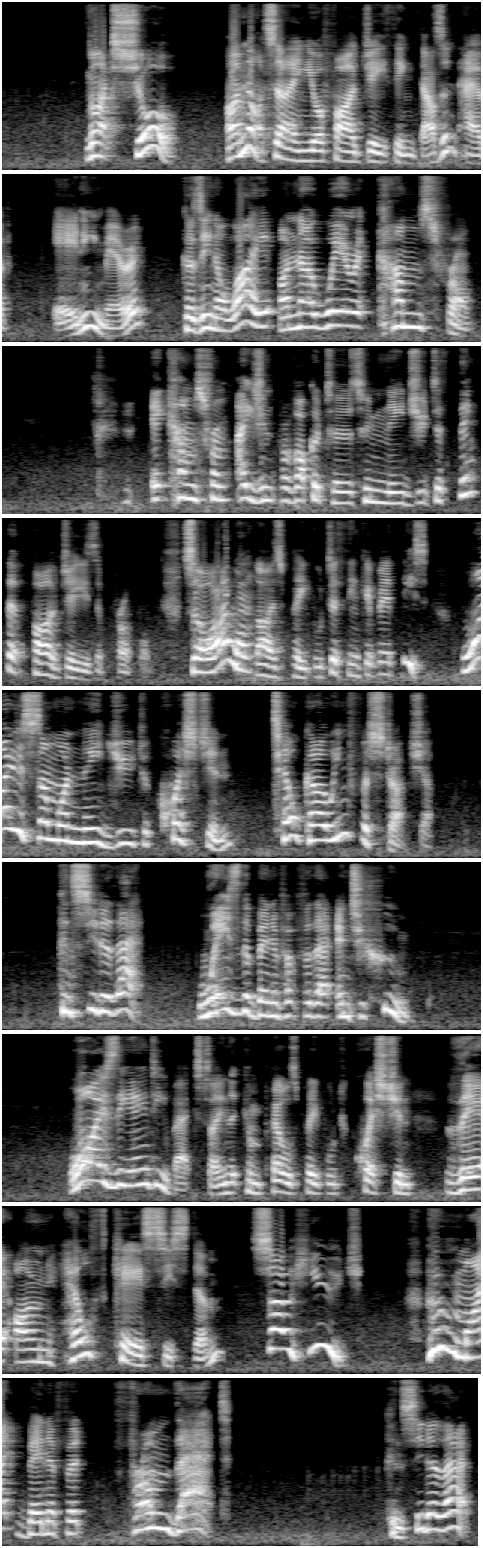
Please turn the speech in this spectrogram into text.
Like, sure, I'm not saying your 5G thing doesn't have any merit, because in a way, I know where it comes from. It comes from agent provocateurs who need you to think that 5G is a problem. So I want those people to think about this. Why does someone need you to question telco infrastructure? Consider that. Where's the benefit for that and to whom? Why is the anti vaccine that compels people to question their own healthcare system so huge? Who might benefit from that? Consider that.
